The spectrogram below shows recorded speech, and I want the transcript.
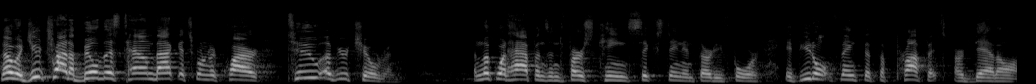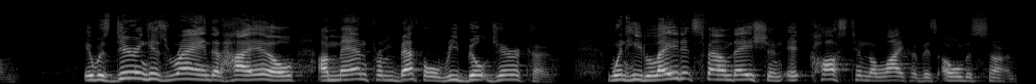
No, would you try to build this town back? It's going to require two of your children. And look what happens in 1 Kings 16 and 34. If you don't think that the prophets are dead on. It was during his reign that Hiel, a man from Bethel, rebuilt Jericho. When he laid its foundation, it cost him the life of his oldest son.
